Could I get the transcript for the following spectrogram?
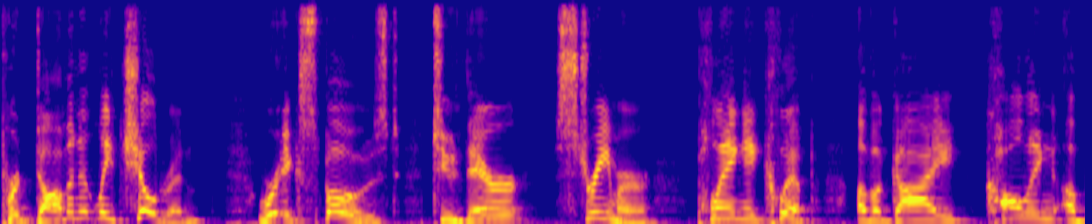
predominantly children, were exposed to their streamer playing a clip of a guy calling a,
